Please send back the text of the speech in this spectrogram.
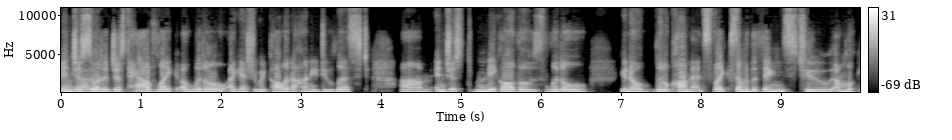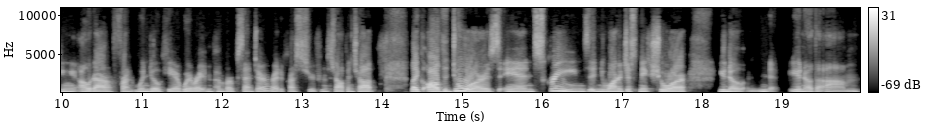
and just yeah. sort of just have like a little, I guess you would call it a honeydew list, um, and just make all those little you know, little comments like some of the things too. I'm looking out our front window here. We're right in Pembroke Center, right across the street from Stop and Shop, like all the doors and screens. And you want to just make sure, you know, you know, the, um,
